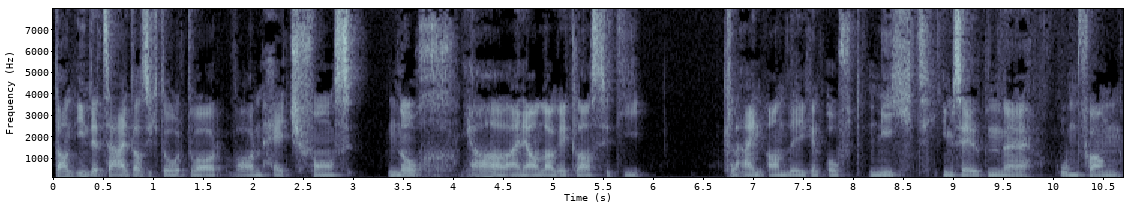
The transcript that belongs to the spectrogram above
Dann in der Zeit, als ich dort war, waren Hedgefonds noch ja, eine Anlageklasse, die Kleinanlegern oft nicht im selben äh, Umfang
